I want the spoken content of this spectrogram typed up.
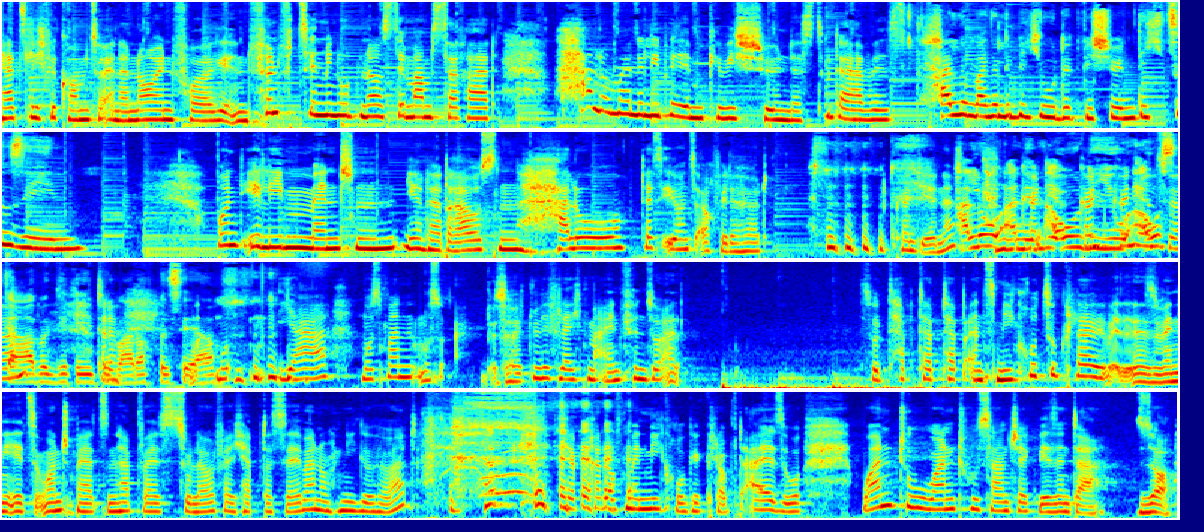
Herzlich willkommen zu einer neuen Folge in 15 Minuten aus dem Amsterrad. Hallo meine liebe Imke, wie schön, dass du da bist. Hallo meine liebe Judith, wie schön dich zu sehen. Und ihr lieben Menschen, ihr da draußen, hallo, dass ihr uns auch wieder hört. Könnt ihr, ne? hallo an den Audio-Ausgabegeräte war doch bisher. Ja, muss man, muss, sollten wir vielleicht mal einführen, so so tap, tap, tap ans Mikro zu klauen. Also wenn ihr jetzt Ohrenschmerzen habt, weil es zu laut war, ich habe das selber noch nie gehört. ich habe gerade auf mein Mikro gekloppt. Also, one, two, one, two, Soundcheck, wir sind da. So.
